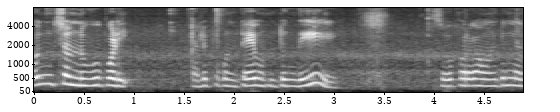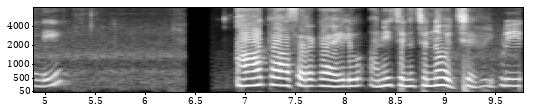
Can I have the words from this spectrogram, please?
కొంచెం నువ్వు పొడి కలుపుకుంటే ఉంటుంది. సూపర్గా ఉంటుందండి. ఆ కాసరకాయలు అని చిన్న చిన్న వచ్చేవి. ఇప్పుడు ఈ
